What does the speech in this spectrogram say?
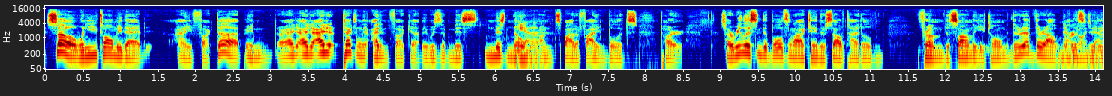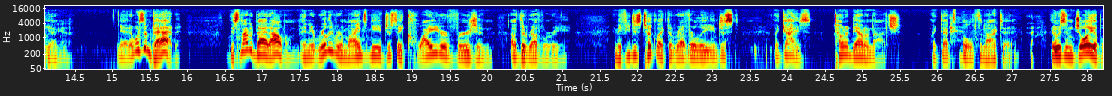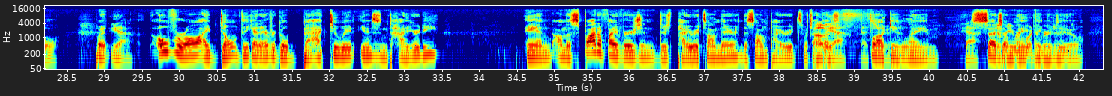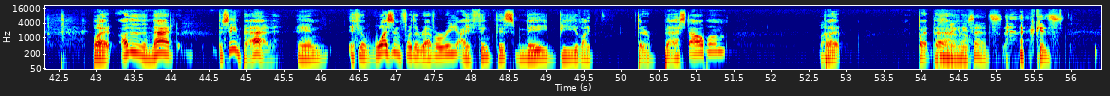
So when you told me that I fucked up, and or I, I, I technically I didn't fuck up. It was a mis misnomer Yeah. on Spotify and Bullets part. So I re-listened to Bullets and Octane. They're self-titled from the song that you told me. They're their album. Never I listened to down. it again. Yeah. Yeah, and it wasn't bad. It's not a bad album, and it really reminds me of just a quieter version of the Revelry. And if you just took like the Revelry and just like guys, tone it down a notch, like that's Bullets and Octane. It was enjoyable, but Yeah. overall, I don't think I'd ever go back to it in its entirety. And on the Spotify version, there's Pirates on there, the song Pirates, which I Oh, thought yeah, was that's true, fucking yeah. lame. Yeah. Such a lame thing to do. But other than that, this ain't bad. And if it wasn't for the Revelry, I think this may be like their best album. But but doesn't make don't any sense because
